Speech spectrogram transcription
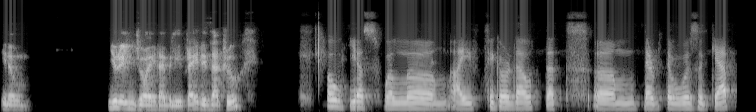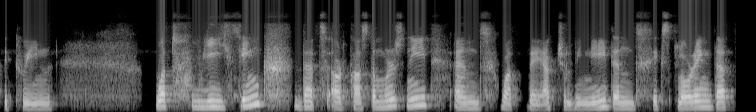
you know you really enjoy it i believe right? Is that true? Oh yes. Well um, i figured out that um, there there was a gap between what we think that our customers need and what they actually need and exploring that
